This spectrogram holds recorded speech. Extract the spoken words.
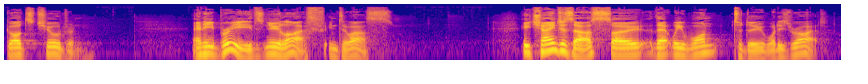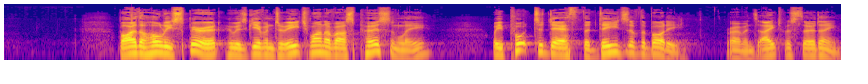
God's children, and He breathes new life into us. He changes us so that we want to do what is right. By the Holy Spirit, who is given to each one of us personally, we put to death the deeds of the body, Romans 8, verse 13,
